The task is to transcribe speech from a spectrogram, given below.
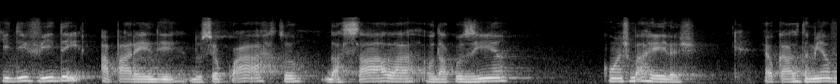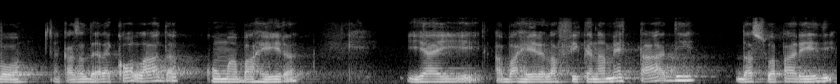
que dividem a parede do seu quarto, da sala ou da cozinha com as barreiras. É o caso da minha avó. A casa dela é colada com uma barreira e aí a barreira ela fica na metade da sua parede.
